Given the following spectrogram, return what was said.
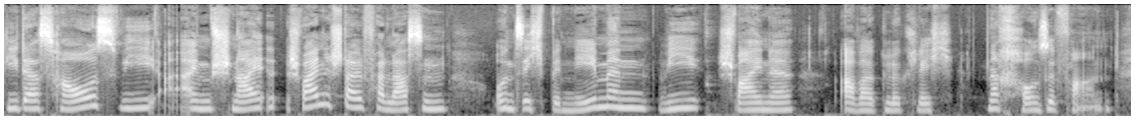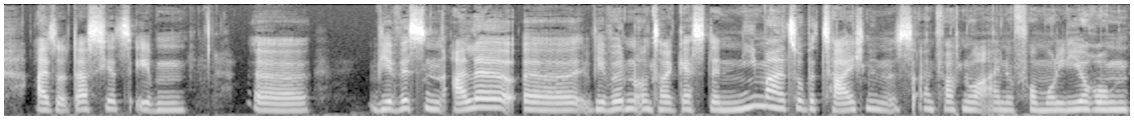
die das Haus wie einem Schweinestall verlassen und sich benehmen wie Schweine, aber glücklich nach Hause fahren? Also das jetzt eben äh, wir wissen alle, äh, wir würden unsere Gäste niemals so bezeichnen. Es ist einfach nur eine Formulierung,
